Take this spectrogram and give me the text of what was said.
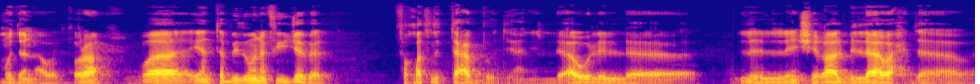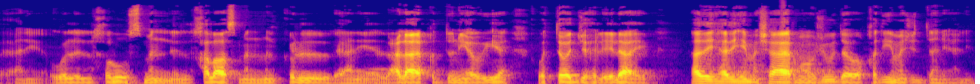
مدن أو القرى وينتبذون في جبل فقط للتعبد يعني أو لل للانشغال بالله وحده يعني وللخلوص من الخلاص من من كل يعني العلائق الدنيوية والتوجه الإلهي. هذه هذه مشاعر موجودة وقديمة جدا يعني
